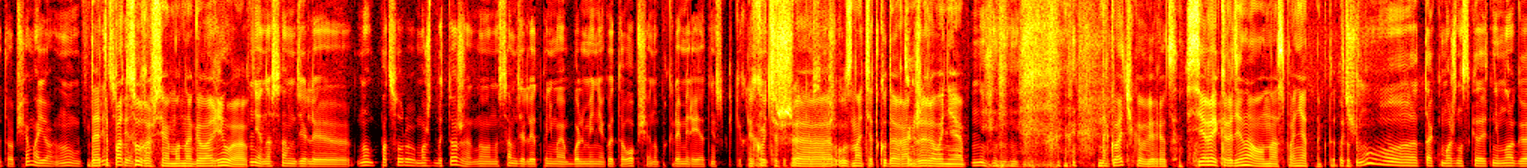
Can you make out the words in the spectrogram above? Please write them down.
Это вообще мое. Ну, да принципе... это Пацура все ему наговорила. Не, на самом деле, ну, Пацура, может быть, тоже, но на самом деле, я понимаю, более-менее какое-то общее, ну, по крайней мере, от нескольких Ты людей. Ты хочешь э, узнать, откуда ранжирование докладчиков берется? Серый кардинал у нас, понятно, кто Почему, так можно сказать, немного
